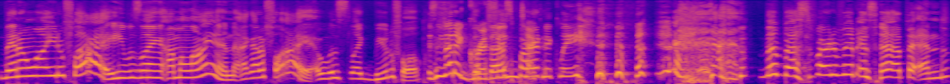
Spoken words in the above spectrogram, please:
They don't want you to fly. He was like, I'm a lion. I gotta fly. It was like beautiful. Isn't that a griffin part- technically? The best part of it is that at the end,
